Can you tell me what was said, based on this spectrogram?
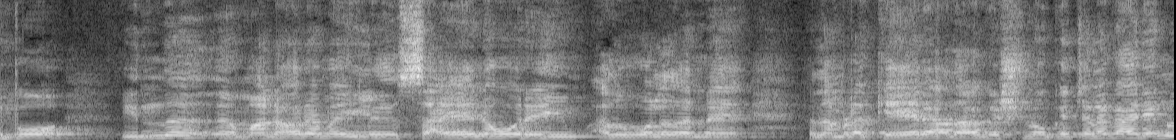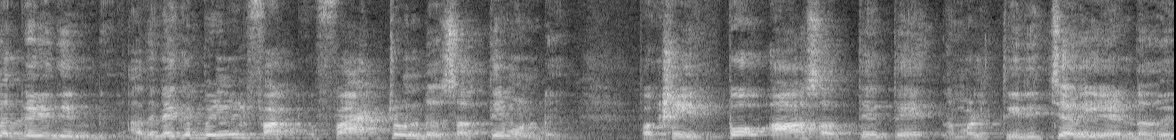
ഇപ്പോൾ ഇന്ന് മനോരമയിൽ സയനോരയും അതുപോലെ തന്നെ നമ്മുടെ കെ രാധാകൃഷ്ണനും ഒക്കെ ചില കാര്യങ്ങളൊക്കെ എഴുതിയിട്ടുണ്ട്. അതിനൊക്കെ പിന്നിൽ ഫാക്റ്റ് ഉണ്ട് സത്യമുണ്ട്. പക്ഷേ ഇപ്പോൾ ആ സത്യത്തെ നമ്മൾ തിരിച്ചറിയേണ്ടത്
